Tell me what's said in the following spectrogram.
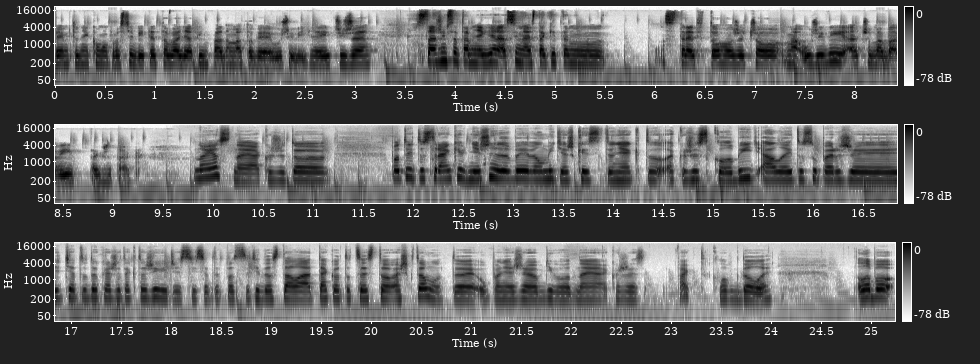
viem to niekomu proste vytetovať a tým pádom ma to vie uživiť, hej. Čiže snažím sa tam niekde asi nájsť taký ten stred toho, že čo ma uživí a čo ma baví, takže tak. No jasné, akože to po tejto stránke v dnešnej dobe je veľmi ťažké si to nejak to akože sklobiť, ale je to super, že ťa to dokáže takto živiť, že si sa to v podstate dostala takouto cestou až k tomu. To je úplne, že obdivuhodné, akože fakt klobúk dole. Lebo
